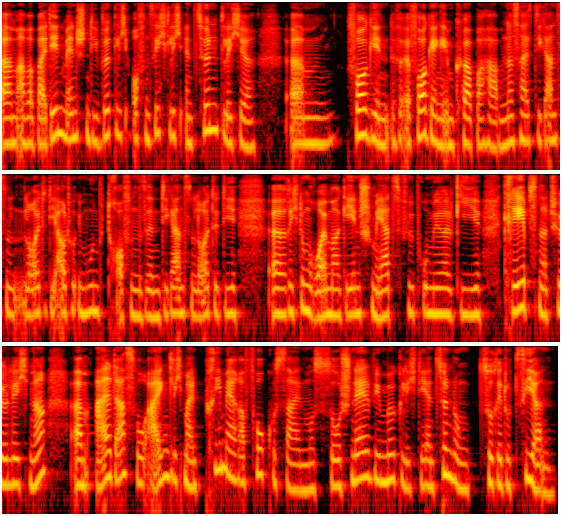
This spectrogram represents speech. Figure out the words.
Ähm, aber bei den Menschen, die wirklich offensichtlich entzündliche ähm, Vorgehen, äh, Vorgänge im Körper haben, das heißt die ganzen Leute, die autoimmun betroffen sind, die ganzen Leute, die äh, Richtung Rheuma gehen, Schmerz, Fibromyalgie, Krebs natürlich. Ne? Ähm, all das, wo eigentlich mein primärer Fokus sein muss, so schnell wie möglich die Entzündung zu reduzieren,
